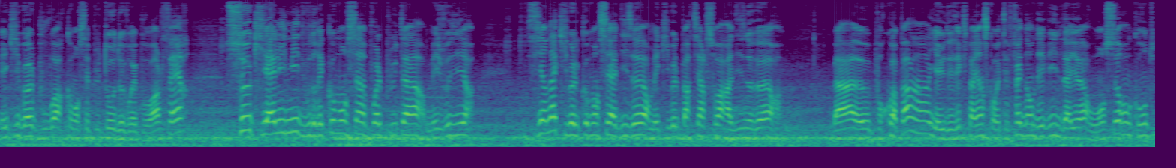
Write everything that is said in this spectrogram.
et qui veulent pouvoir commencer plus tôt devraient pouvoir le faire. Ceux qui à la limite voudraient commencer un poil plus tard, mais je veux dire, s'il y en a qui veulent commencer à 10h mais qui veulent partir le soir à 19h, bah euh, pourquoi pas hein. Il y a eu des expériences qui ont été faites dans des villes d'ailleurs où on se rend compte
